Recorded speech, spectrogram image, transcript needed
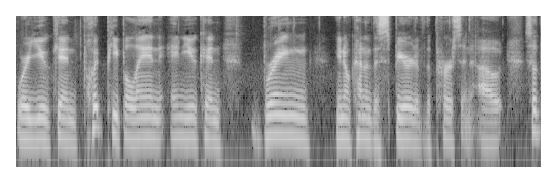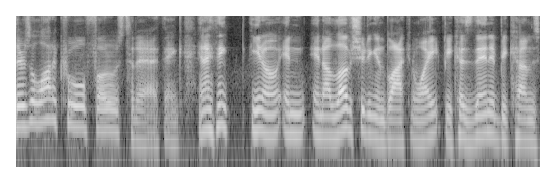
where you can put people in and you can bring you know kind of the spirit of the person out so there's a lot of cool photos today i think and i think you know, and, and I love shooting in black and white because then it becomes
